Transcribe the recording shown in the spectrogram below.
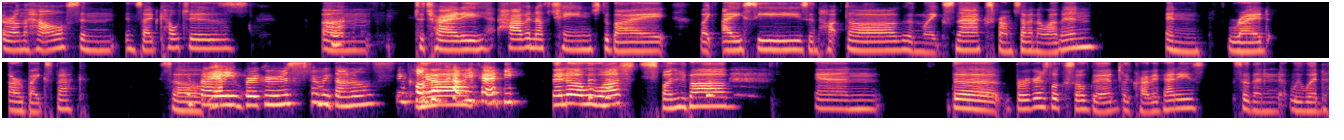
around the house and inside couches um, to try to have enough change to buy like ices and hot dogs and like snacks from 7 Eleven and ride our bikes back. So, buy yeah, burgers from McDonald's and call Yeah. them Krabby Patty. I know we watched SpongeBob and the burgers look so good, the Krabby Patties. So then we would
